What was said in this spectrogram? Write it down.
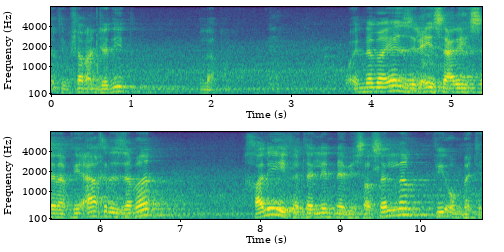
يأتي بشرع جديد؟ لا. وإنما ينزل عيسى عليه السلام في آخر الزمان خليفة للنبي صلى الله عليه وسلم في أمته.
